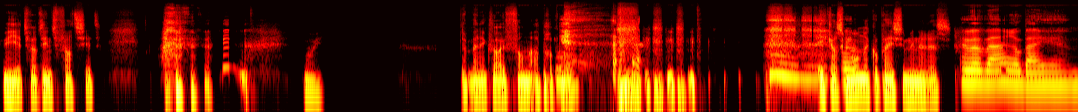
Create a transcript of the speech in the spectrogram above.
Wie het wat in het vat zit. Mooi. Dan ben ik wel even van me apropos. ik als monnik opeens een minnares. En we waren bij ehm,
